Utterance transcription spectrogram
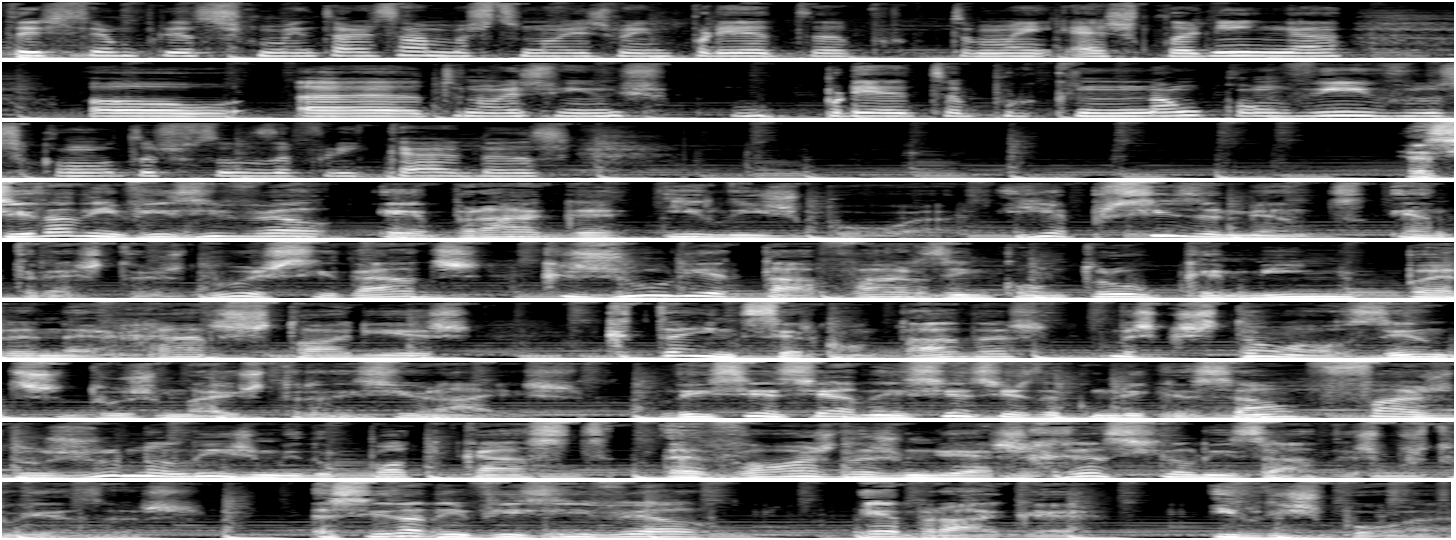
Tens sempre esses comentários, ah, mas tu não és bem preta porque também és clarinha, ou ah, tu não és bem preta porque não convives com outras pessoas africanas. A cidade invisível é Braga e Lisboa. E é precisamente entre estas duas cidades que Júlia Tavares encontrou o caminho para narrar histórias que têm de ser contadas, mas que estão ausentes dos meios tradicionais. Licenciada em Ciências da Comunicação, faz do jornalismo e do podcast a voz das mulheres racializadas portuguesas. A cidade invisível é Braga e Lisboa.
